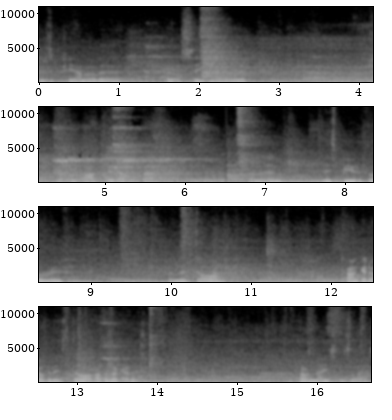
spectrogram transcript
There's a piano there. Little seating area. Little arcade out the back. And then this beautiful roof. And the door. Can't get over this door. Have a look at it. How nice is that?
